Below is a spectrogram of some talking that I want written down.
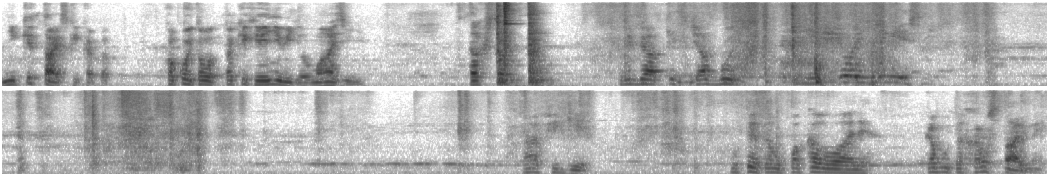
не китайский какой-то. Какой-то вот таких я не видел в магазине. Так что, ребятки, сейчас будет еще интересней. Офигеть. Вот это упаковали. Как будто хрустальный.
